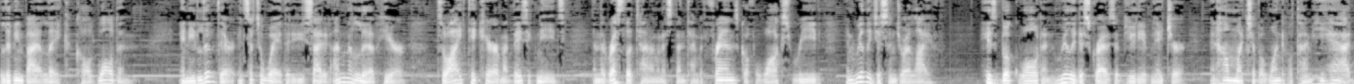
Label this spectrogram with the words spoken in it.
living by a lake called Walden. And he lived there in such a way that he decided, I'm going to live here so I take care of my basic needs, and the rest of the time I'm going to spend time with friends, go for walks, read, and really just enjoy life. His book Walden really describes the beauty of nature and how much of a wonderful time he had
